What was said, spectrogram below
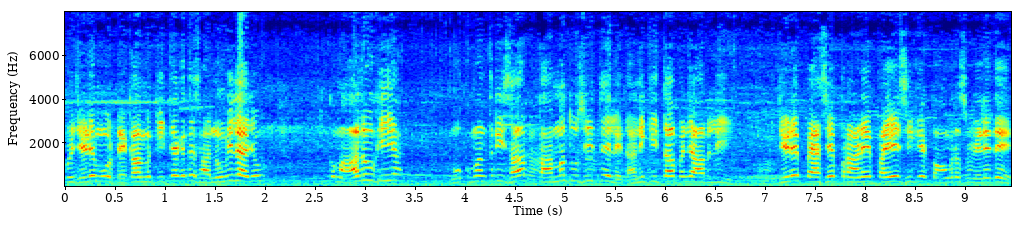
ਕੋਈ ਜਿਹੜੇ ਮੋਟੇ ਕੰਮ ਕੀਤੇ ਕਿਤੇ ਸਾਨੂੰ ਵੀ ਲੈ ਜਾਓ। ਕਮਾਲ ਹੋ ਗਈ ਆ। ਮੁੱਖ ਮੰਤਰੀ ਸਾਹਿਬ, ਕੰਮ ਤੁਸੀਂ ਢੇਲੇ ਦਾ ਨਹੀਂ ਕੀਤਾ ਪੰਜਾਬ ਲਈ। ਜਿਹੜੇ ਪੈਸੇ ਪੁਰਾਣੇ ਪਏ ਸੀਗੇ ਕਾਂਗਰਸ ਵੇਲੇ ਦੇ,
